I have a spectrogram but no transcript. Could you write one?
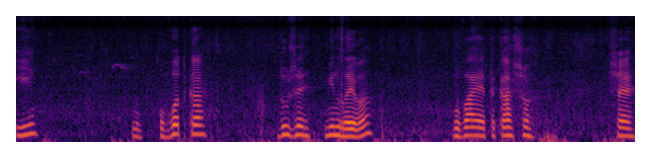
і ну, погодка дуже мінлива. Буває така, що ще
